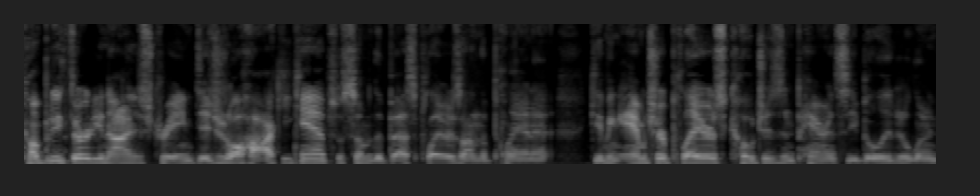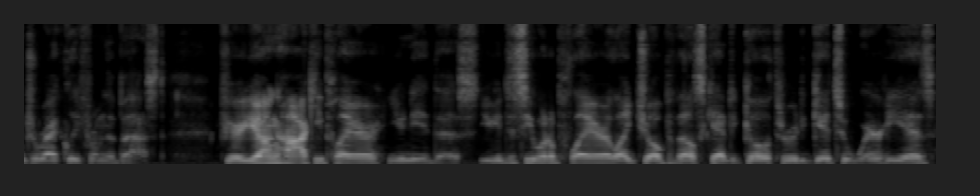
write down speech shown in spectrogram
Kompany 39 is creating digital hockey camps with some of the best players on the planet, giving amateur players, coaches, and parents the ability to learn directly from the best. If you're a young hockey player, you need this. You get to see what a player like Joe Pavelski had to go through to get to where he is.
